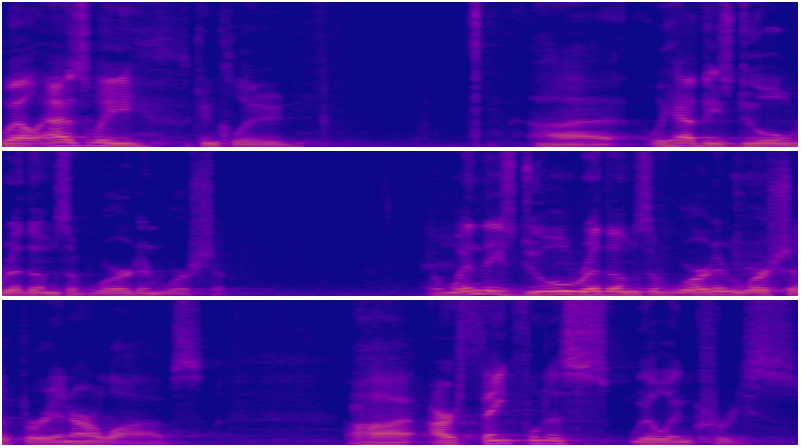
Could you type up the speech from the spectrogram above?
Well, as we conclude, uh, we have these dual rhythms of word and worship. And when these dual rhythms of word and worship are in our lives, uh, our thankfulness will increase.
